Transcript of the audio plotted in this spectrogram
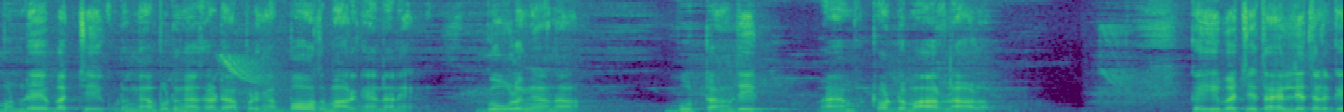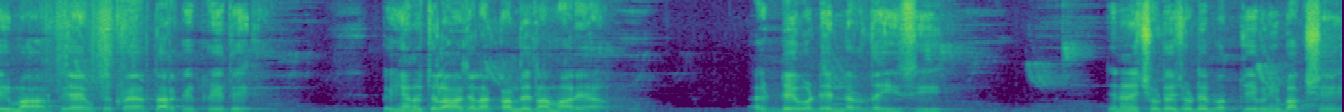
ਮੁੰਡੇ, ਬੱਚੇ, ਕੁੜੀਆਂ, ਬੁੱਢੀਆਂ ਸਾਡੇ ਆਪਣੀਆਂ ਬਹੁਤ ਮਾਰੀਆਂ ਇਹਨਾਂ ਨੇ। ਗੋਲੀਆਂ ਨਾਲ, ਬੂਟਾਂ ਦੇ ਐਂ ਠੁੱਡ ਮਾਰ ਨਾਲ। ਕਈ ਬੱਚੇ ਤਾਂ ਲਿਤੜ ਕੇ ਹੀ ਮਾਰਤੇ ਆਏ ਉੱਤੇ ਪੈਰ ਧਰ ਕੇ ਫੇਹ ਤੇ ਕਈਆਂ ਨੂੰ ਚਲਾ ਚਲਾ ਕੰਧੇ ਤਾਂ ਮਾਰਿਆ। ਐਡੇ ਵੱਡੇ ਨਿਰਦਈ ਸੀ, ਜਿਨ੍ਹਾਂ ਨੇ ਛੋਟੇ ਛੋਟੇ ਬੱਚੇ ਵੀ ਨਹੀਂ ਬਖਸ਼ੇ।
